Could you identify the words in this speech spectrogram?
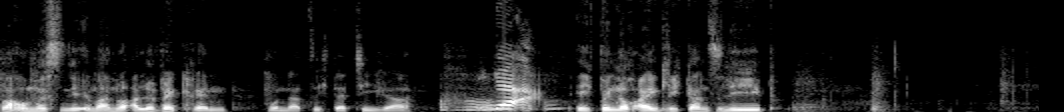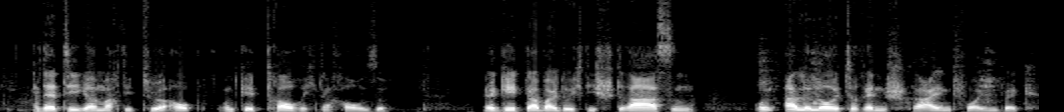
Warum müssen die immer nur alle wegrennen? wundert sich der Tiger. Ja. Ich bin doch eigentlich ganz lieb. Der Tiger macht die Tür auf und geht traurig nach Hause. Er geht dabei durch die Straßen und alle Leute rennen schreiend vor ihm weg.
